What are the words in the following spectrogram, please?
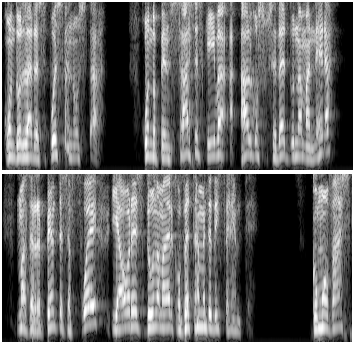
Cuando la respuesta no está. Cuando pensaste que iba algo a suceder de una manera, mas de repente se fue y ahora es de una manera completamente diferente. ¿Cómo vas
